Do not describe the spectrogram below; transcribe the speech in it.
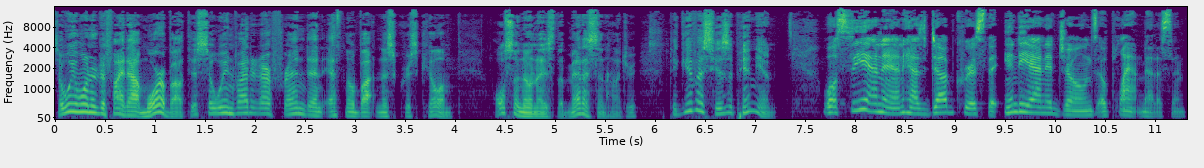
So we wanted to find out more about this, so we invited our friend and ethnobotanist Chris Kilham, also known as the medicine hunter, to give us his opinion. Well, CNN has dubbed Chris the Indiana Jones of plant medicine.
